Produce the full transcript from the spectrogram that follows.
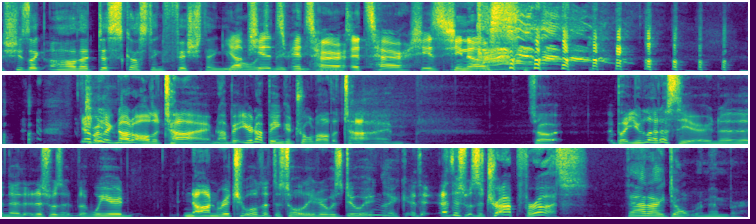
She's like, oh, that disgusting fish thing you yep, always she, it's, make me it's her. eat." It's her. She's she knows. Yeah, but like not all the time. Not, you're not being controlled all the time. So, but you let us here, and, uh, and uh, this was a, a weird non-ritual that the Soul Eater was doing. Like uh, th- this was a trap for us. That I don't remember.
